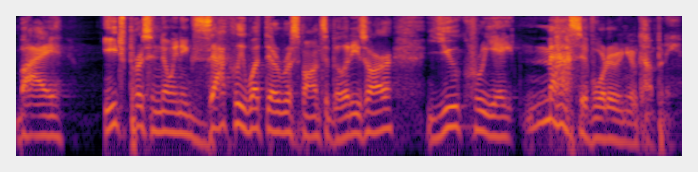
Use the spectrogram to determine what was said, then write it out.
by each person knowing exactly what their responsibilities are, you create massive order in your company.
